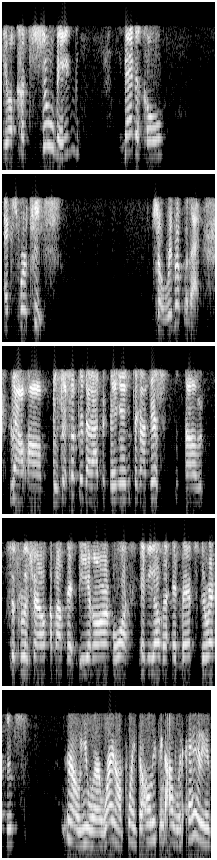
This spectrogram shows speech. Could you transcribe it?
You're consuming medical expertise. So remember that. Now, um, is there something that I anything I missed, um, Sister Lachelle, about that DNR or any other advanced directives? No, you were right on point. The only thing I would add is,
